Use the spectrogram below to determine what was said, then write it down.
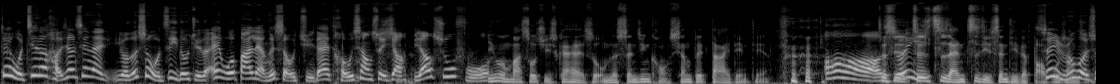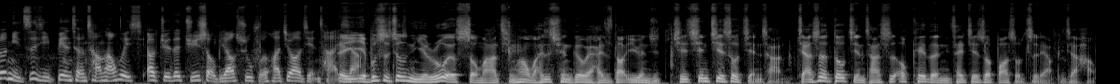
对，我记得好像现在有的时候我自己都觉得，哎，我把两个手举在头上睡觉比较舒服。因为我们把手举开开的时候，我们的神经孔相对大一点点。哦，这是这是自然自己身体的保护。所以如果说你自己变成常常会要觉得举手比较舒服的话，就要检查一下。也不是，就是你如果有手麻的情况，我还是劝各位还是到医院去先先接受检查。假设都检查是 OK 的，你再接受保守治疗比较好。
